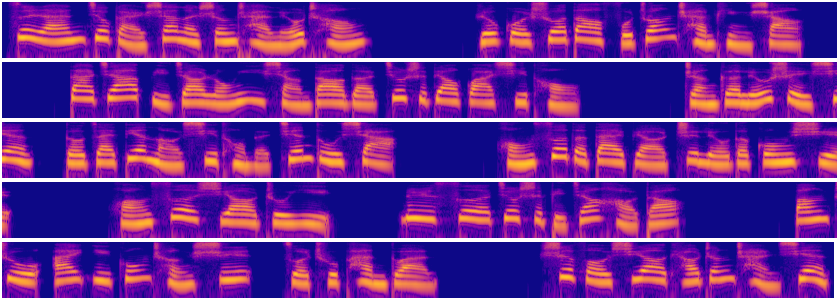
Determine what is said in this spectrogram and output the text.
自然就改善了生产流程。如果说到服装产品上，大家比较容易想到的就是吊挂系统。整个流水线都在电脑系统的监督下，红色的代表滞留的工序，黄色需要注意，绿色就是比较好的，帮助 IE 工程师做出判断，是否需要调整产线，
